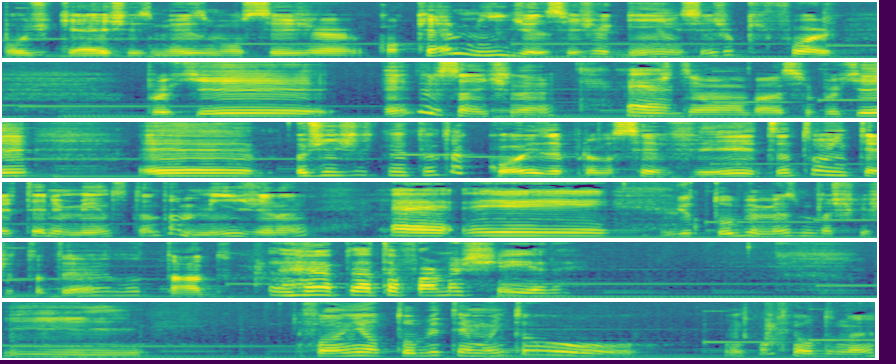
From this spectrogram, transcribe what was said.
podcasts mesmo, ou seja qualquer mídia, seja game, seja o que for. Porque é interessante, né? É. A gente tem uma base assim, porque é, hoje em dia tem tanta coisa pra você ver, tanto entretenimento, tanta mídia, né? É, e YouTube mesmo, acho que já tá até lotado. a plataforma cheia, né? E falando em YouTube, tem muito, muito conteúdo, né?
